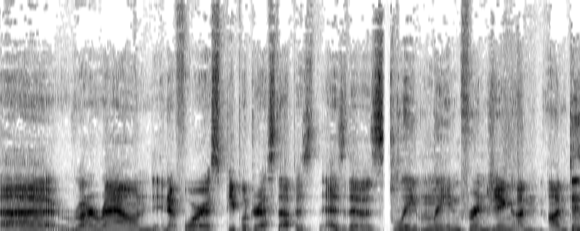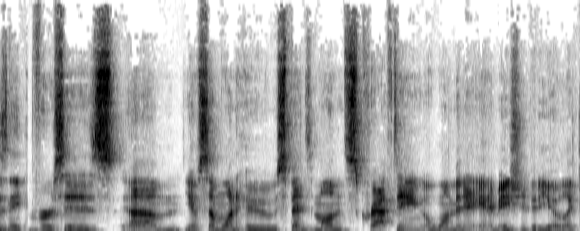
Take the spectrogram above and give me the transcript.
uh, run around in a forest, people dressed up as as those blatantly infringing on on Disney, versus um, you know someone who spends months crafting a one minute animation video. Like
